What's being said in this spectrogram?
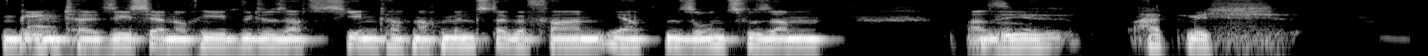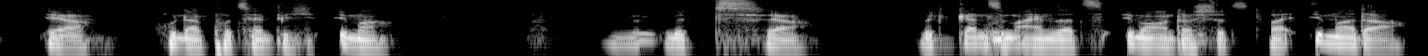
Im Gegenteil, sie ist ja noch, wie du sagst, jeden Tag nach Münster gefahren. Ihr habt einen Sohn zusammen. Also, sie hat mich, ja, hundertprozentig immer mit, ja, mit ganzem Einsatz immer unterstützt, war immer da.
